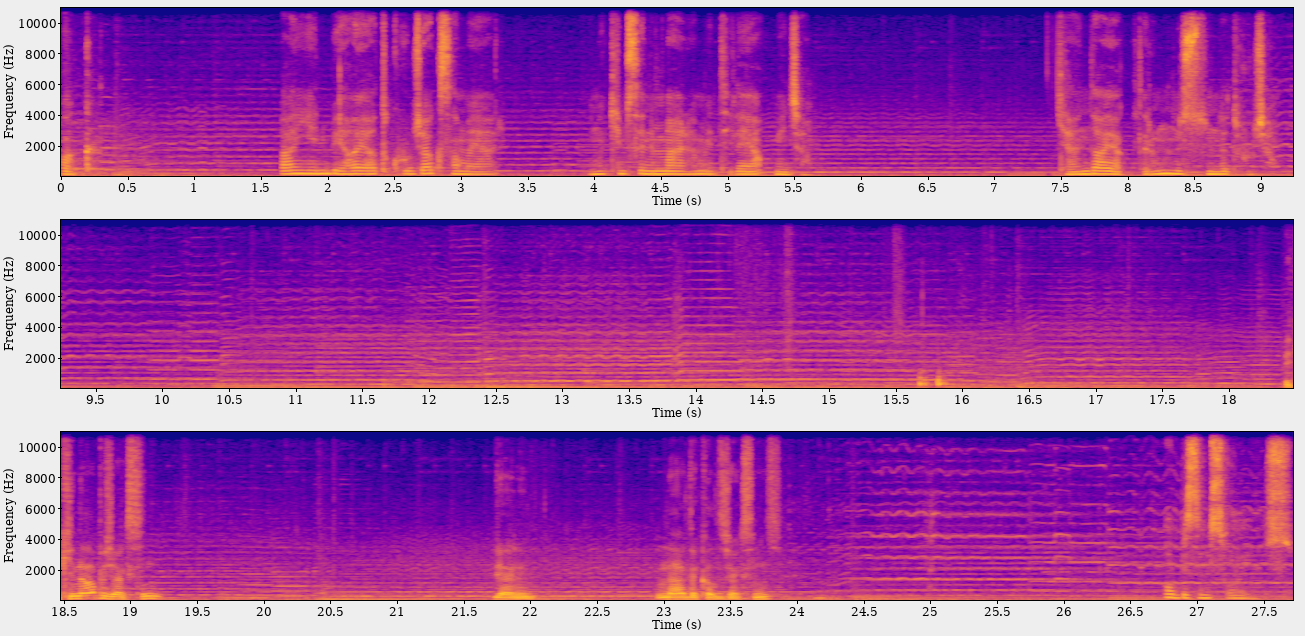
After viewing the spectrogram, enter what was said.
Bak. Ben yeni bir hayat kuracaksam eğer bunu kimsenin merhametiyle yapmayacağım. Kendi ayaklarımın üstünde duracağım. Peki ne yapacaksın? Yani nerede kalacaksınız? O bizim sorunumuz.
